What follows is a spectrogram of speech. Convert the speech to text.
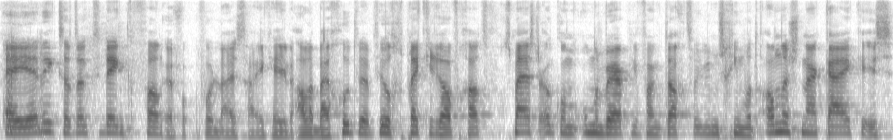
Hey, en ik zat ook te denken van, voor, voor de luisteraar, ik ken jullie allebei goed. We hebben veel gesprekken hierover gehad. Volgens mij is er ook een onderwerpje van, ik dacht, waar jullie misschien wat anders naar kijken, is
